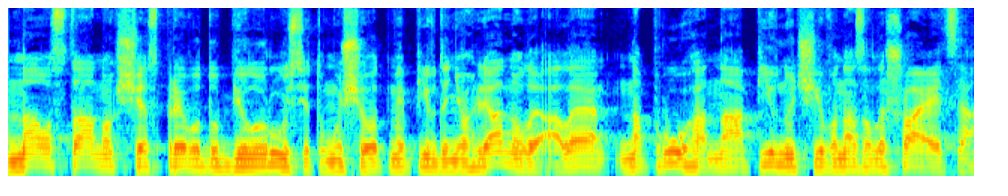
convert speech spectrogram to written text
Наостанок ще з приводу Білорусі, тому що от ми південь оглянули, але напруга на півночі вона залишається.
